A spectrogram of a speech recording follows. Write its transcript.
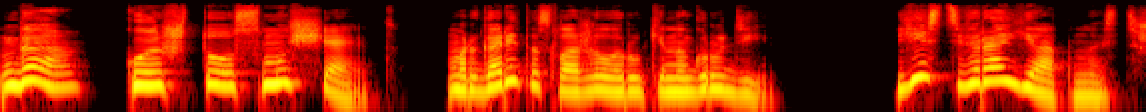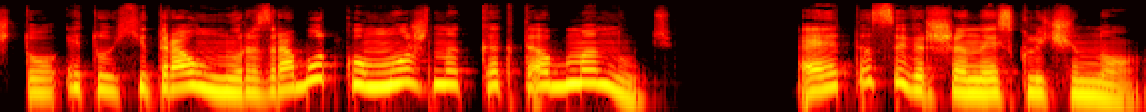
«Да, кое-что смущает». Маргарита сложила руки на груди. «Есть вероятность, что эту хитроумную разработку можно как-то обмануть». «Это совершенно исключено»,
